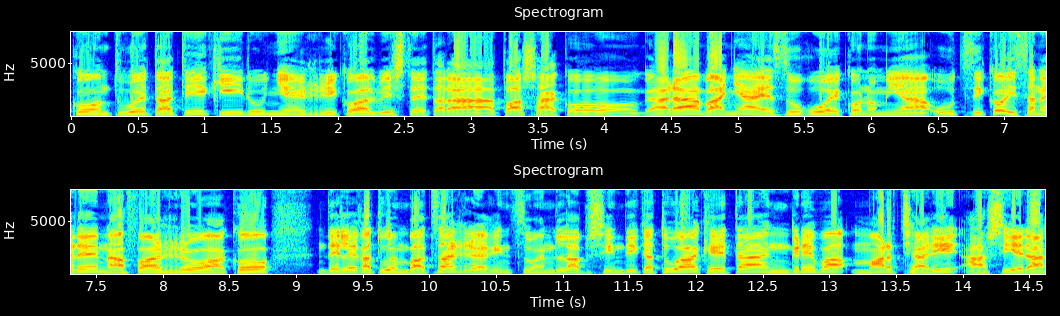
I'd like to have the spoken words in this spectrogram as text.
kontuetatik Iruñerriko albisteetara pasako gara, baina ez dugu ekonomia utziko, izan ere Nafarroako delegatuen batzarra egin zuen lab sindikatuak eta greba martxari hasiera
